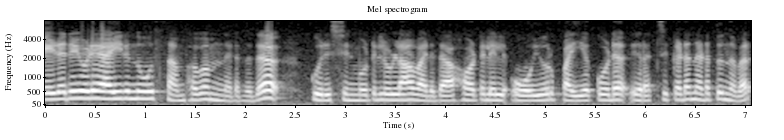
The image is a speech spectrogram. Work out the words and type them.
ഏഴരയോടെ ആയിരുന്നു സംഭവം നടന്നത്. കുരിശിൻമൂട്ടിലുള്ള വനിതാ ഹോട്ടലിൽ ഓയൂർ പയ്യക്കോട് ഇറച്ചിക്കട നടത്തുന്നവർ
